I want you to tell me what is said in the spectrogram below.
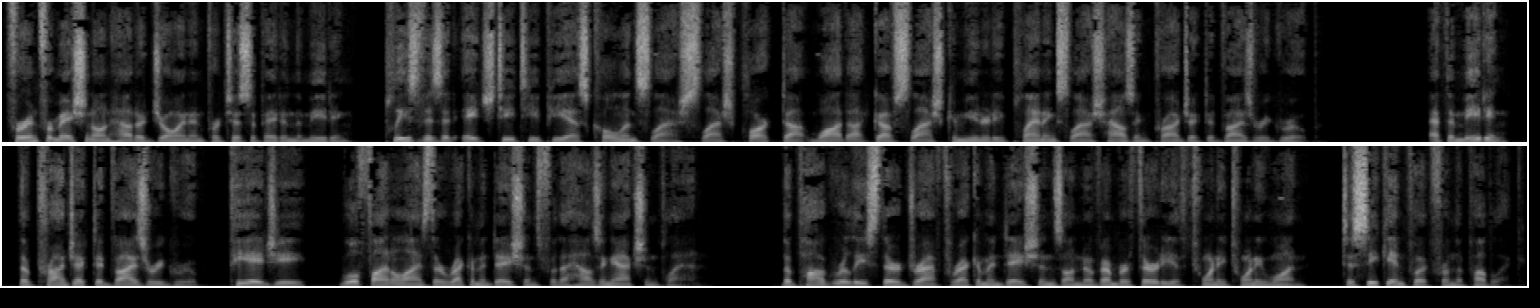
For information on how to join and participate in the meeting, please visit https clark.wa.gov community planning housing project advisory group. At the meeting, the Project Advisory Group, PAG, will finalize their recommendations for the Housing Action Plan. The PAG released their draft recommendations on November 30, 2021, to seek input from the public.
